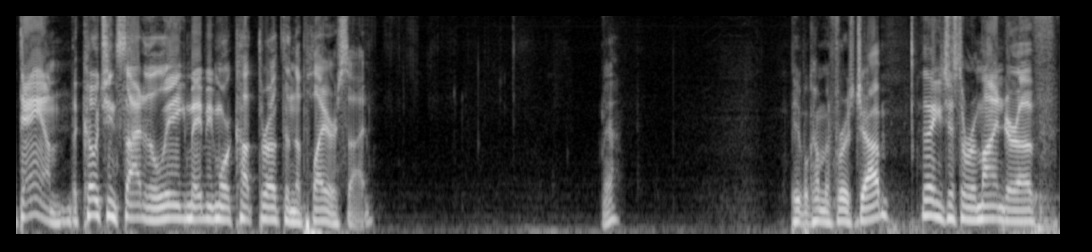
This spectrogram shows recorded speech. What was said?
damn, the coaching side of the league may be more cutthroat than the player side. Yeah. People coming for his job. I think it's just a reminder of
